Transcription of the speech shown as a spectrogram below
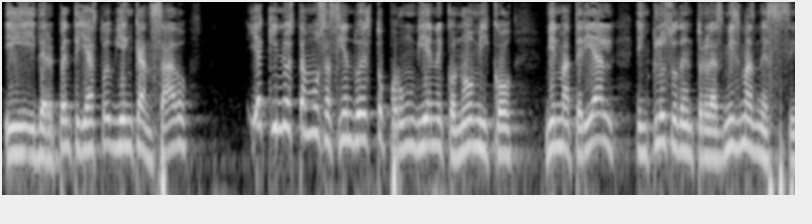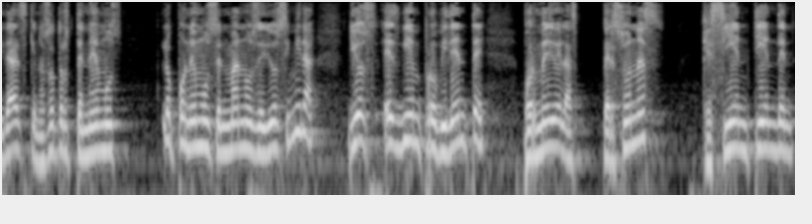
y de repente ya estoy bien cansado. Y aquí no estamos haciendo esto por un bien económico, bien material, e incluso dentro de las mismas necesidades que nosotros tenemos, lo ponemos en manos de Dios. Y mira, Dios es bien providente por medio de las personas que sí entienden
